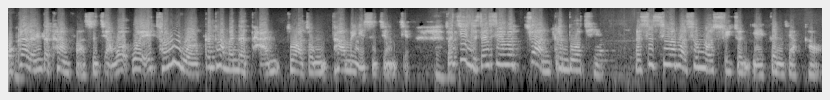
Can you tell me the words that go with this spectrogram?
我个人的看法是这样，我我从我跟他们的谈话中，他们也是这样讲。所以即使在新加坡赚更多钱。可是新加坡生活水准也更加高，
